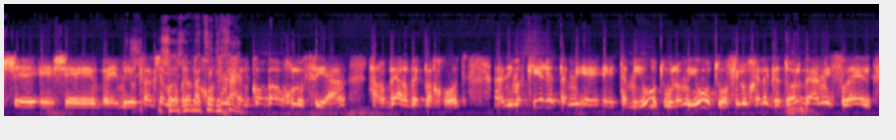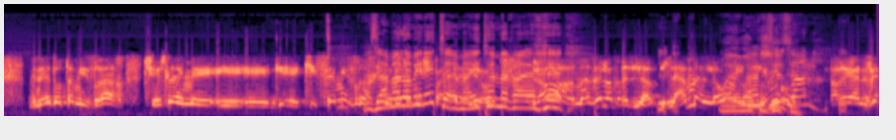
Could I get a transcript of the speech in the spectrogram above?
ש, שמיוצג שם הרבה פחות. מחלקו באוכלוסייה, הרבה הרבה פחות. אני מכיר את, המי, את המיעוט, הוא לא מיעוט, הוא אפילו חלק גדול בעם ישראל, בני עדות המזרח, שיש להם אה, אה, אה, כיסא מזרחי. אז למה לא מיניתם? הייתם לא, מה זה לא, לא- למה לא מינינו? גזען. הרי על זה,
